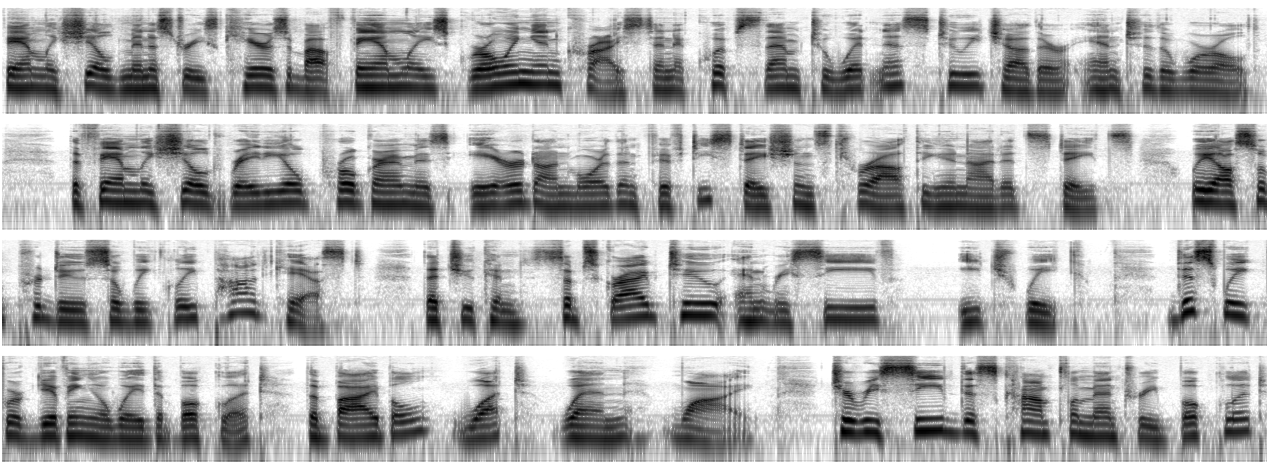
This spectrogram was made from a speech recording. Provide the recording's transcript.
Family Shield Ministries cares about families growing in Christ and equips them to witness to each other and to the world. The Family Shield radio program is aired on more than 50 stations throughout the United States. We also produce a weekly podcast that you can subscribe to and receive each week. This week, we're giving away the booklet, The Bible What, When, Why. To receive this complimentary booklet,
